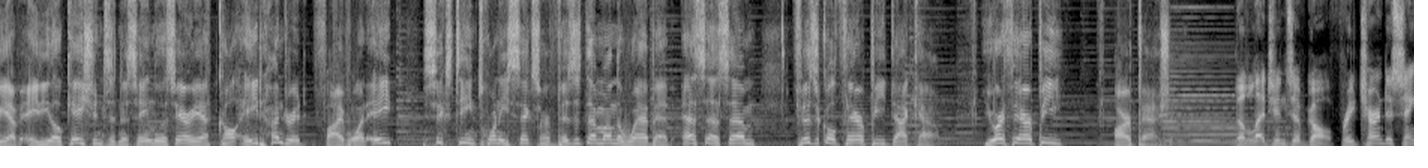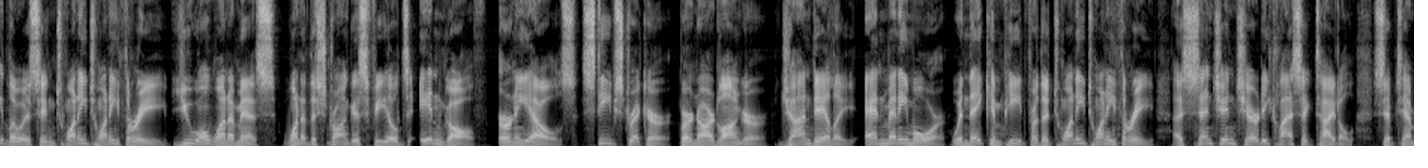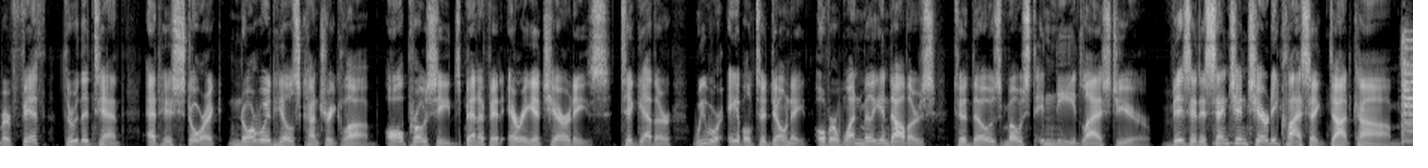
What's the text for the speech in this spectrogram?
We have 80 locations in the St. Louis area. Call 800 518 1626 or visit them on the web at ssmphysicaltherapy.com. Your therapy, our passion. The Legends of Golf return to St. Louis in 2023. You won't want to miss one of the strongest fields in golf. Ernie Els, Steve Stricker, Bernhard Langer, John Daly, and many more when they compete for the 2023 Ascension Charity Classic title September 5th through the 10th at historic Norwood Hills Country Club. All proceeds benefit area charities. Together, we were able to donate over $1 million to those most in need last year. Visit AscensionCharityClassic.com.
